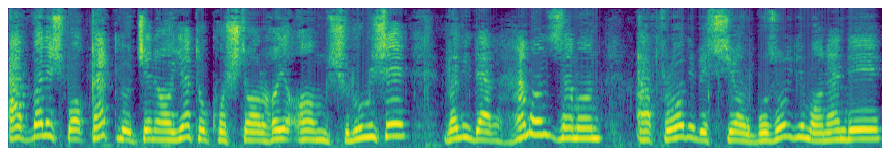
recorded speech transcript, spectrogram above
اولش با قتل و جنایت و کشتارهای عام شروع میشه ولی در همان زمان افراد بسیار بزرگی مانند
